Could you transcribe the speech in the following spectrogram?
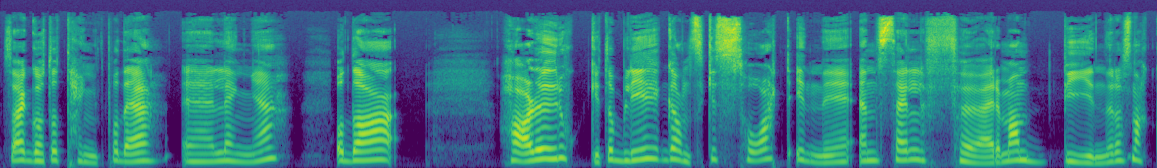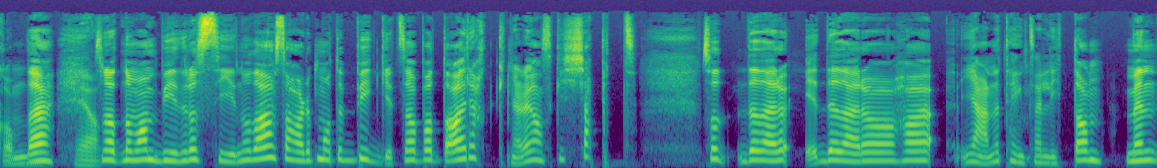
Så har jeg gått og tenkt på det eh, lenge. Og da har det rukket å bli ganske sårt inni en selv før man begynner å snakke om det. Ja. Sånn at når man begynner å si noe da, så har det på en måte bygget seg opp, og da rakner det ganske kjapt. Så det der, det der å ha gjerne tenkt seg litt om, men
